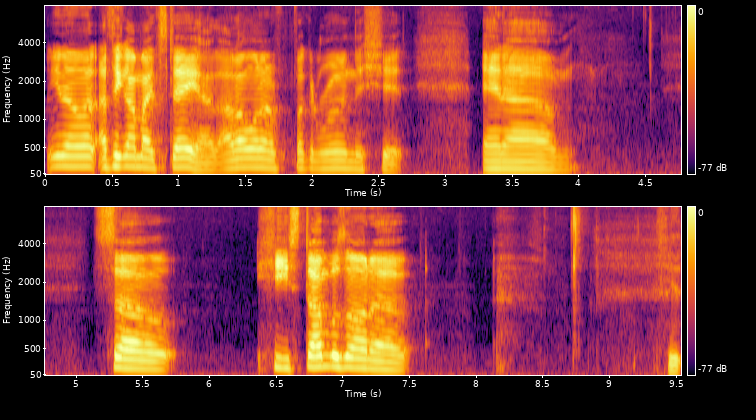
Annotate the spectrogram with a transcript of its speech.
You know what? I think I might stay. I, I don't want to fucking ruin this shit. And um, so he stumbles on a. He-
